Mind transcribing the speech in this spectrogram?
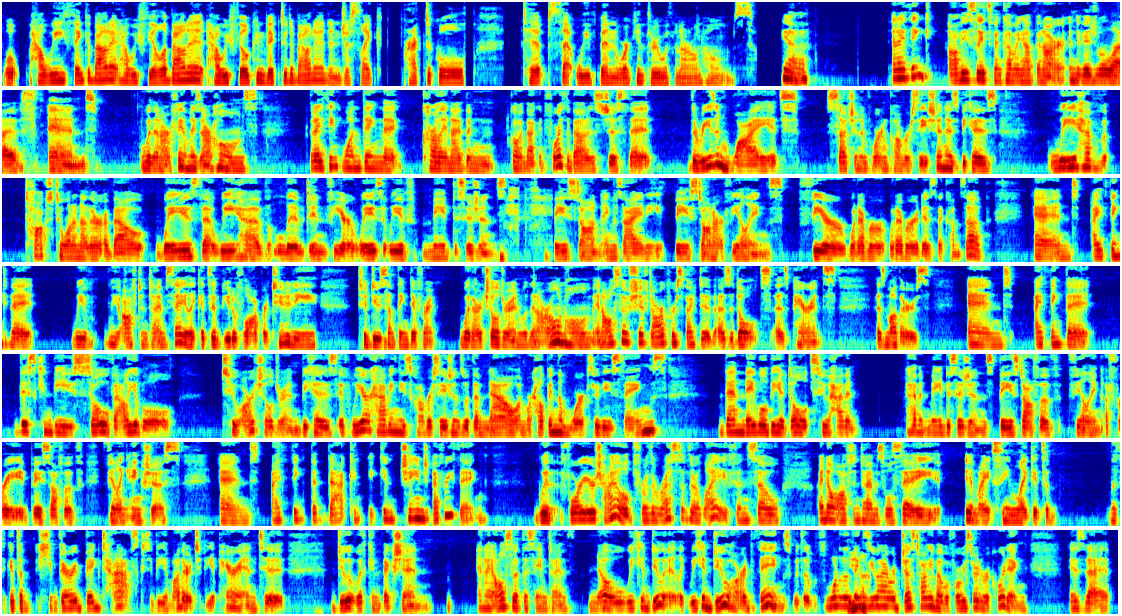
what how we think about it how we feel about it how we feel convicted about it and just like practical tips that we've been working through within our own homes. Yeah. And I think obviously it's been coming up in our individual lives and within our families and our homes. But I think one thing that Carly and I have been going back and forth about is just that the reason why it's such an important conversation is because we have talked to one another about ways that we have lived in fear, ways that we've made decisions based on anxiety, based on our feelings, fear, whatever whatever it is that comes up. And I think that we we oftentimes say like it's a beautiful opportunity to do something different with our children within our own home and also shift our perspective as adults, as parents, as mothers. And I think that this can be so valuable to our children because if we are having these conversations with them now and we're helping them work through these things then they will be adults who haven't haven't made decisions based off of feeling afraid based off of feeling anxious. And i think that that can it can change everything with for your child for the rest of their life. And so i know oftentimes we'll say it might seem like it's a like it's a very big task to be a mother, to be a parent, and to do it with conviction. And I also, at the same time, know we can do it. Like we can do hard things. With uh, one of the yeah. things you and I were just talking about before we started recording, is that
